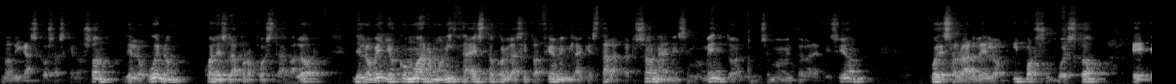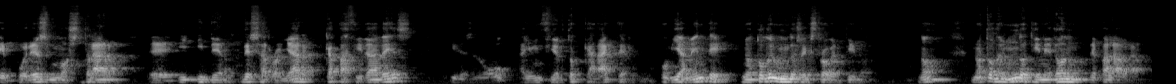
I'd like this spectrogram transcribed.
no digas cosas que no son, de lo bueno, cuál es la propuesta de valor, de lo bello, cómo armoniza esto con la situación en la que está la persona en ese momento, en ese momento de la decisión. Puedes hablar de lo y, por supuesto, eh, eh, puedes mostrar eh, y, y desarrollar capacidades y, desde luego, hay un cierto carácter obviamente, no todo el mundo es extrovertido, ¿no? No todo el mundo tiene don de palabra.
